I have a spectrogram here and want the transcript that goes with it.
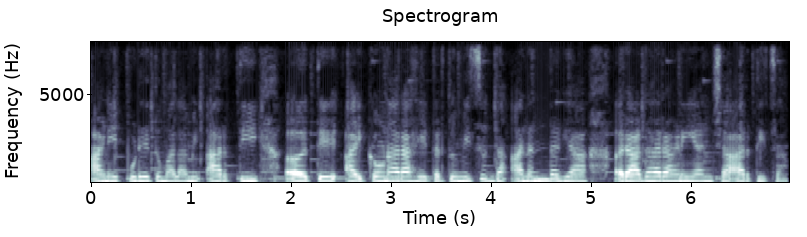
आणि पुढे तुम्हाला मी आरती ते ऐकवणार आहे. तर तुम्ही सुद्धा आनंद घ्या राधा राणी यांच्या आरतीचा.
